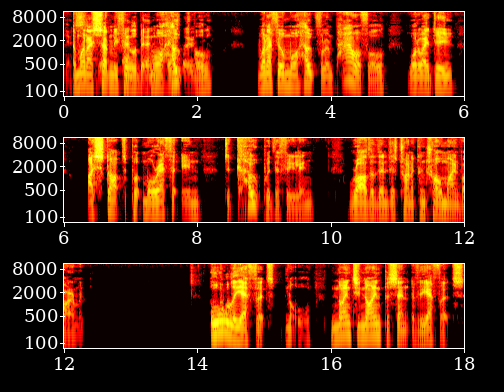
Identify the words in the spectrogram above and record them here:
Yes. And when I suddenly feel and, a bit more also... hopeful, when I feel more hopeful and powerful, what do I do? I start to put more effort in to cope with the feeling rather than just trying to control my environment. All the efforts, not all, 99% of the efforts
